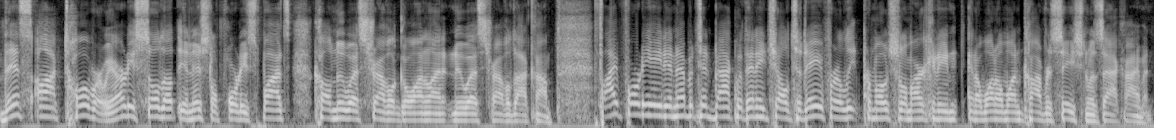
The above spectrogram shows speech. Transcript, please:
this October. We already sold out the initial 40 spots. Call New West Travel. Go online at newwesttravel.com. 548 in Edmonton. Back with NHL today for elite promotional marketing and a one-on-one conversation with Zach Hyman.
